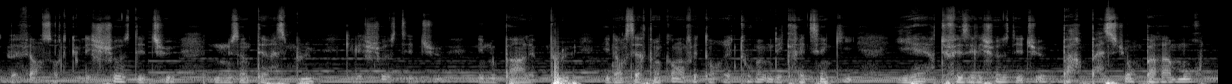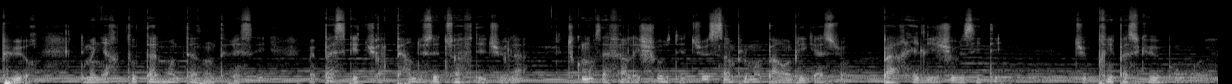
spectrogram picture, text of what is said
Il va faire en sorte que les choses des dieux ne nous intéressent plus, que les choses des dieux ne nous parlent plus. Et dans certains cas, en fait, on retrouve même des chrétiens qui, hier, tu faisais les choses des dieux par passion, par amour pur, de manière totalement désintéressée. Mais parce que tu as perdu cette soif des dieux-là, tu commences à faire les choses des dieux simplement par obligation, par religiosité. Tu pries parce que, bon, euh,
